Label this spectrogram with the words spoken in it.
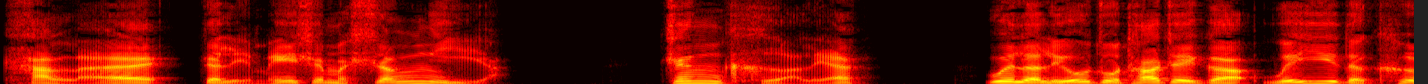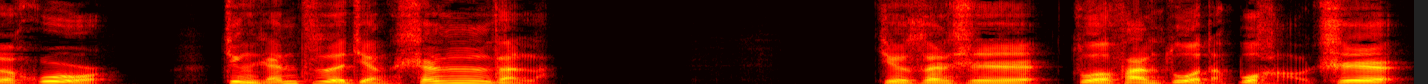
看来这里没什么生意呀，真可怜，为了留住他这个唯一的客户，竟然自降身份了。就算是做饭做的不好吃，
